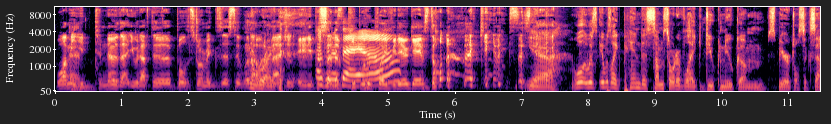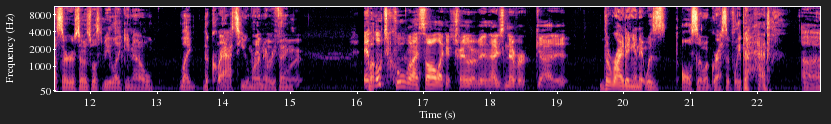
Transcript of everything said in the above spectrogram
Well, I mean, And- you, to know that you would have to Bulletstorm existed. When I would Right. imagine eighty percent of say, people who play video games don't know that game existed. Yeah. Well, it was it was like pinned as some sort of like Duke Nukem spiritual successor, so it was supposed to be like you know like the crass humor and everything. It, It But- looked cool when I saw like a trailer of it, and I just never got it. The writing in it was also aggressively bad. Uh,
